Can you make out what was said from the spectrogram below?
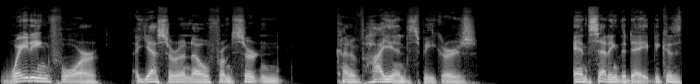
waiting for a yes or a no from certain kind of high end speakers, and setting the date because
